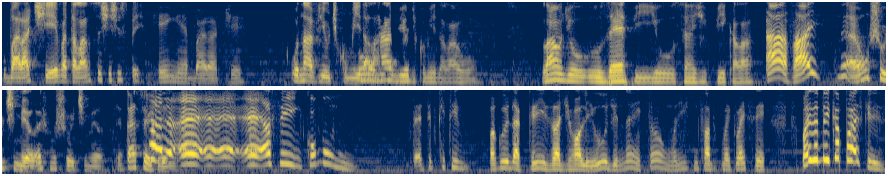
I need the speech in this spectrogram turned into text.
O Baratier vai estar lá no CXP. Quem é Baratie? O navio de comida o lá. navio de comida lá, o... Lá onde o, o Zep e o Sanji fica lá. Ah, vai? Não, é um chute meu, é um chute meu. Tenho quase certeza. Cara, é, é, é, é, assim, como. um- É tipo que tem bagulho da crise lá de Hollywood, né? Então a gente não sabe como é que vai ser. Mas é bem capaz que eles,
